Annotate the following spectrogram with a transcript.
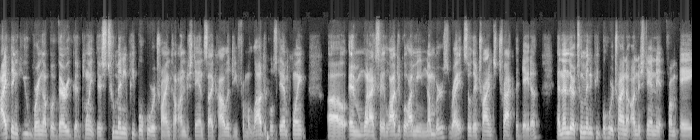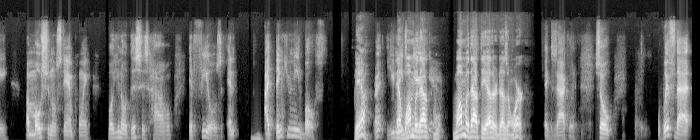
I think you bring up a very good point. There's too many people who are trying to understand psychology from a logical standpoint. Uh, and when I say logical, I mean numbers, right? So they're trying to track the data. And then there are too many people who are trying to understand it from a emotional standpoint. Well, you know, this is how it feels. And I think you need both. Yeah. Right. You yeah, one without one without the other doesn't work. Exactly. So with that,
